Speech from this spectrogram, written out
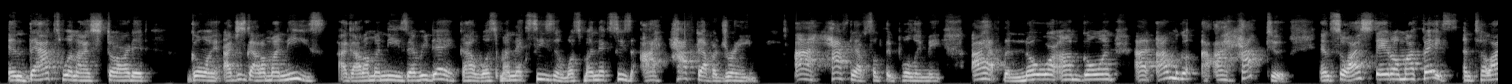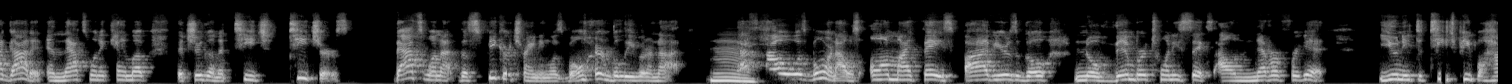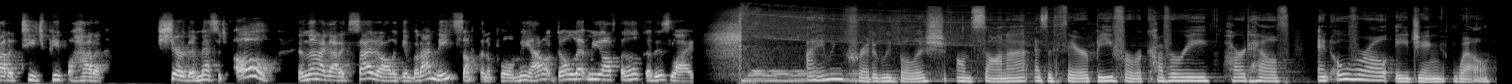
And that's when I started going, I just got on my knees. I got on my knees every day. God, what's my next season? What's my next season? I have to have a dream. I have to have something pulling me. I have to know where I'm going. I, am go- I have to. And so I stayed on my face until I got it. And that's when it came up that you're going to teach teachers. That's when I, the speaker training was born, believe it or not. Mm. That's how it was born. I was on my face five years ago, November 26th. I'll never forget. You need to teach people how to teach people how to share their message. Oh, and then I got excited all again, but I need something to pull me. I don't don't let me off the hook of this life. I am incredibly bullish on sauna as a therapy for recovery, heart health, and overall aging well.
